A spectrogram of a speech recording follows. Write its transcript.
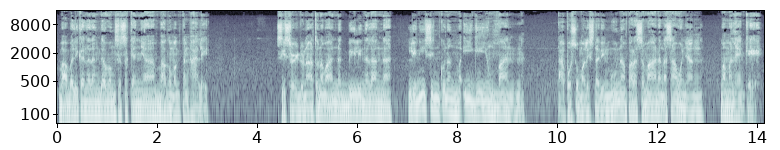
Babalikan na lang daw ang sasakyan niya bago magtanghali. Si Sir Donato naman nagbili na lang na linisin ko ng maigi yung van. Tapos umalis na din muna para samahan ang asawa niyang mamalengke.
